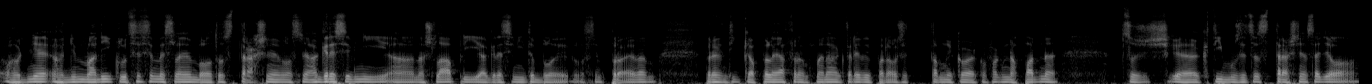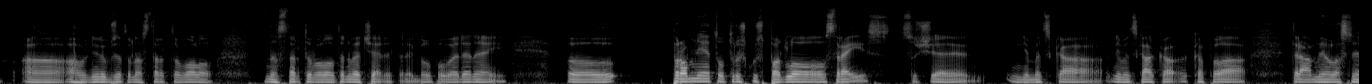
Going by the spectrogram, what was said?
hodně, hodně mladý kluci si myslím, bylo to strašně vlastně agresivní a našláplý, agresivní to bylo i vlastně projevem, projevem té kapely a frontmana, který vypadal, že tam někoho jako fakt napadne, což eh, k té muzice strašně sedělo a, a hodně dobře to nastartovalo, nastartovalo ten večer, který byl povedený. Uh, pro mě to trošku spadlo s Race, což je německá, německá ka- kapela, která mě vlastně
